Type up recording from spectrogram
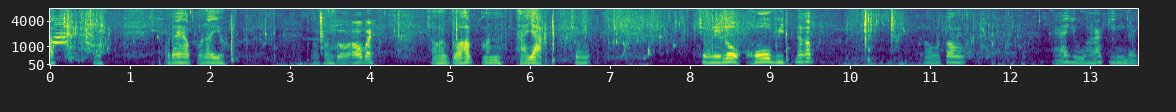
ละพอได้ครับพอได้อยู่ตัวเอาไปสองพันตัวครับมันหายากช่วงนี้ช่วงนี้โรคโควิดนะครับ เราต้องหาอยู่หากินแบบ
